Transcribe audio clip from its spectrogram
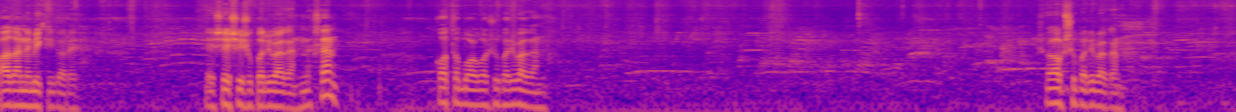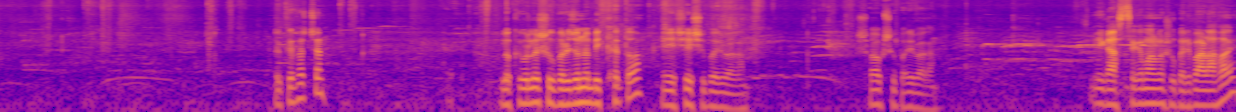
বাজারে বিক্রি করে। এই সেই সেই সুপারি বাগান, দেখছেন? কত বড় বড় সুপারি বাগান। সব সুপারি বাগান। দেখতে পাচ্ছেন? লক্ষ্মীপুরের সুপারির জন্য বিখ্যাত এই সেই সুপারি বাগান। সব সুপারি বাগান। এই গাছ থেকে করেন সুপারি পাড়া হয়।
